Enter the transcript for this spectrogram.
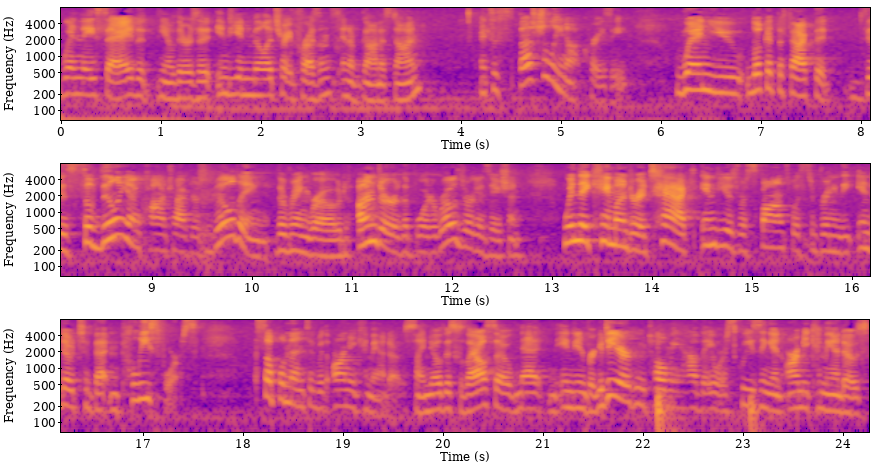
when they say that you know there's an Indian military presence in Afghanistan. It's especially not crazy when you look at the fact that the civilian contractors building the ring road under the Border Roads Organization, when they came under attack, India's response was to bring the Indo Tibetan police force. Supplemented with army commandos. I know this because I also met an Indian brigadier who told me how they were squeezing in army commandos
